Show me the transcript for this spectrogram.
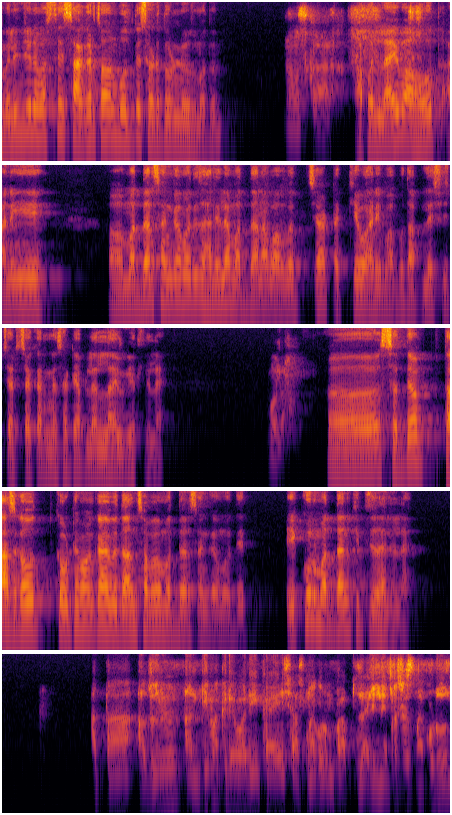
मिलिंदजी नमस्ते. सागर चव्हाण बोलते सडतोड न्यूज मधून. नमस्कार. आपण लाईव्ह आहोत आणि मतदारसंघामध्ये झालेल्या मतदानाबाबतच्या टक्केवारीबाबत आपल्याशी चर्चा करण्यासाठी आपल्याला लाईव्ह घेतलेला आहे. बोला. सध्या तासगाव कवठेमहांकाळ विधानसभा मतदारसंघामध्ये एकूण मतदान किती झालेलं आहे आता अजून अंतिम आकडेवारी काय शासनाकडून प्राप्त झाली नाही प्रशासनाकडून.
